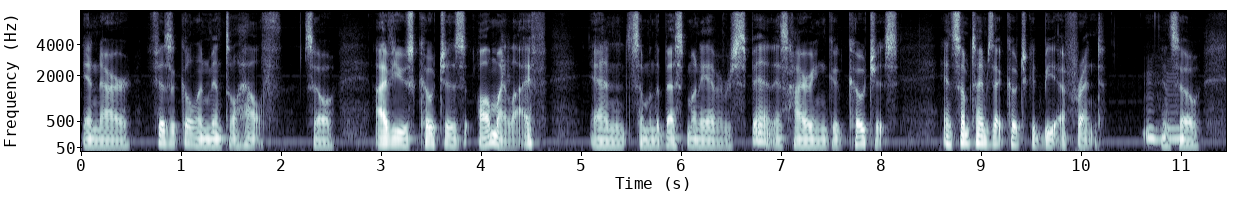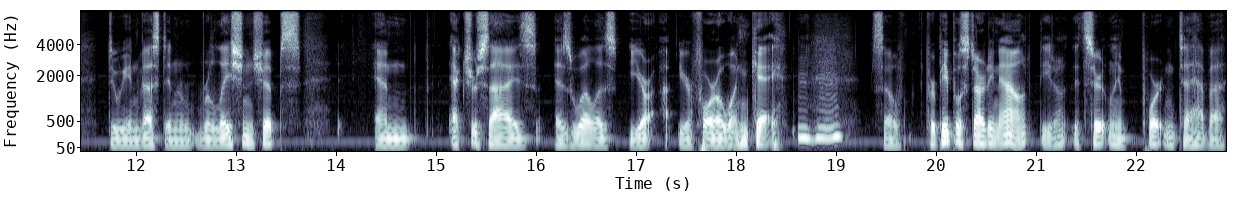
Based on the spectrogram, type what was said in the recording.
in our physical and mental health. So, I've used coaches all my life, and some of the best money I've ever spent is hiring good coaches. And sometimes that coach could be a friend. Mm-hmm. And so, do we invest in relationships and exercise as well as your your 401k? Mm-hmm. So for people starting out, you know, it's certainly important to have a,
